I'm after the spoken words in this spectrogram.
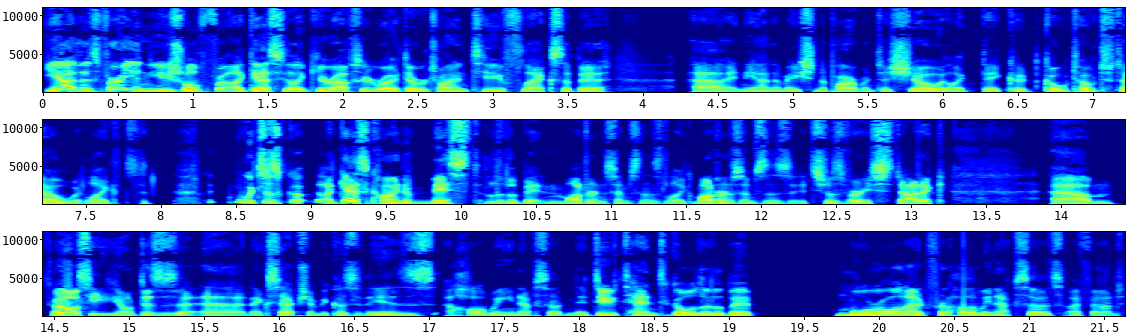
Yeah, and it's very unusual. For I guess like you're absolutely right. They were trying to flex a bit uh, in the animation department to show like they could go toe to toe with like, which is I guess kind of missed a little bit in modern Simpsons. Like modern Simpsons, it's just very static. Um, obviously, you know, this is a, uh, an exception because it is a Halloween episode, and they do tend to go a little bit more all out for the Halloween episodes. I found.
